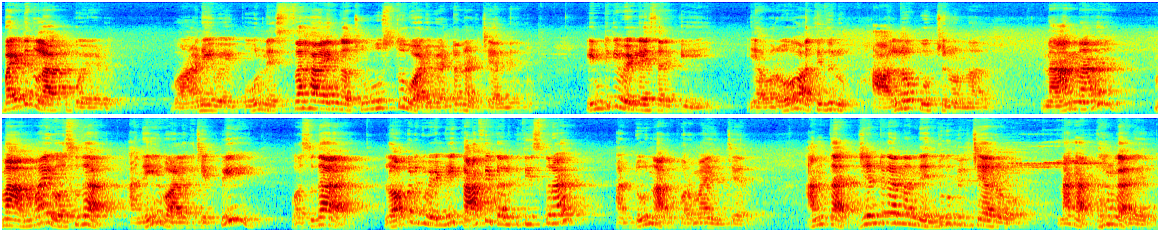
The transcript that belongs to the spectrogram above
బయటకు లాక్కుపోయాడు. వాణి వైపు నిస్సహాయంగా చూస్తూ వాడి వెంట నడిచాను నేను. ఇంటికి వెళ్ళేసరికి ఎవరో అతిథులు హాల్లో కూర్చుని ఉన్నారు. నాన్న మా అమ్మాయి వసుధ అని వాళ్ళకి చెప్పి వసుధ లోపలికి వెళ్ళి కాఫీ కలిపి తీసుకురా అంటూ నాకు పురమాయించారు. అంత అర్జెంటుగా నన్ను ఎందుకు పిలిచారో నాకు అర్థం కాలేదు.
